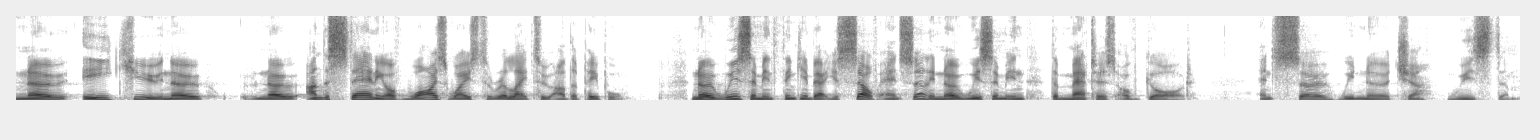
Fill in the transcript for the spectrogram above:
No EQ, no, no understanding of wise ways to relate to other people. No wisdom in thinking about yourself, and certainly no wisdom in the matters of God. And so we nurture wisdom.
